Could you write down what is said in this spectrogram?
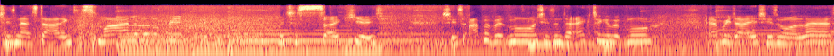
She's now starting to smile a little bit, which is so cute. She's up a bit more, she's interacting a bit more. Every day she's more alert.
